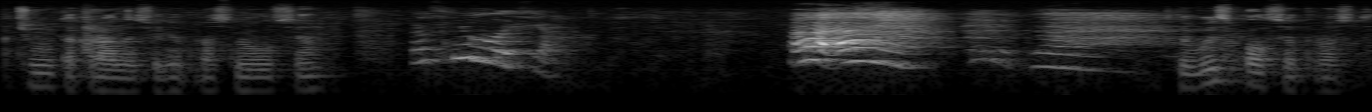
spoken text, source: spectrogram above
Почему так рано сегодня проснулся? Проснулся. А, а, а. Ты выспался просто?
